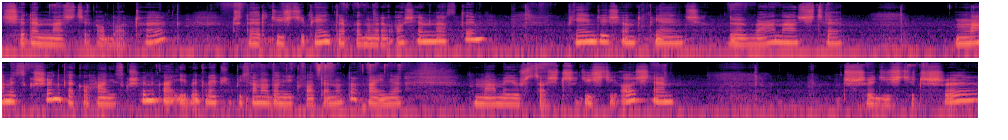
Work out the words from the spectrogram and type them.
17 oboczek, 45, drapka z numerem 18, 55, 12. Mamy skrzynkę, kochani, skrzynka i wygraj przypisaną do niej kwotę. No to fajnie. Mamy już coś. 38, 33,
